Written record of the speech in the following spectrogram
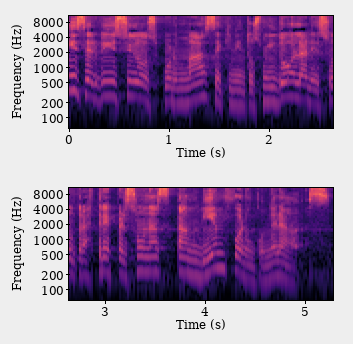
y servicios por más de 500 mil dólares. Otras tres personas también fueron condenadas.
